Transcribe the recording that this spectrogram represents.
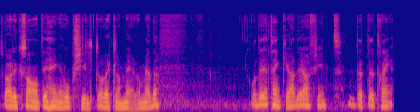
så, er det ikke sånn at de henger opp skilt og reklamerer med det. Og det tenker jeg det er fint. Dette trenger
